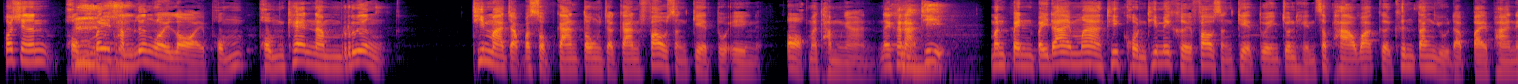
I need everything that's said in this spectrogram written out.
เพราะฉะนั้นผมไม่ได้ทำเรื่องลอยๆ ผมผมแค่นำเรื่องที่มาจากประสบการณ์ตรงจากการเฝ้าสังเกตตัวเองเนี่ย ออกมาทำงาน ในขณะที่มันเป็นไปได้มากที่คนที่ไม่เคยเฝ้าสังเกตตัวเองจนเห็นสภาวะเกิดขึ้นตั้งอยู่ดับไปภายใน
